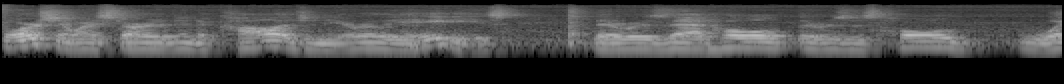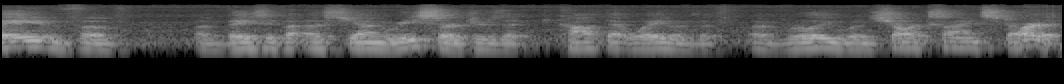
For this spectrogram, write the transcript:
fortunate when I started into college in the early '80s. There was that whole there was this whole wave of of basically us young researchers that caught that wave of the of really when shark science started.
